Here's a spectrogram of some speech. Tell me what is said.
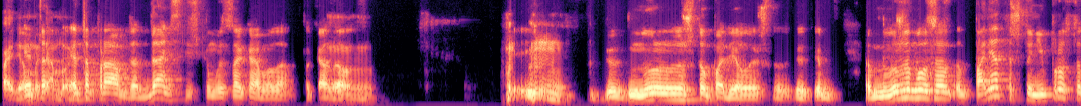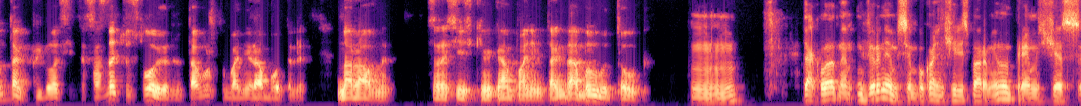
Пойдем это, мы домой. Это правда. Дань слишком высока была, показалось. Mm-hmm. Ну, что поделаешь? Нужно было создать... Понятно, что не просто так пригласить, а создать условия для того, чтобы они работали на равных с российскими компаниями. Тогда был бы толк. Угу. Так, ладно, вернемся буквально через пару минут. Прямо сейчас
